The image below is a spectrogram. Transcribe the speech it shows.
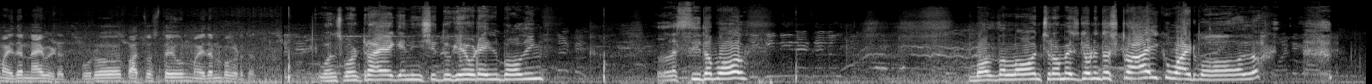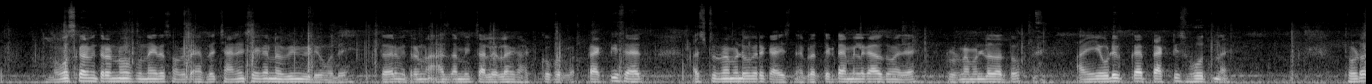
मैदान नाही भेटत पोरं पाच वाजता येऊन मैदान पकडतात more try again in Sidhu Gevde in bowling. Let's see the ball. Ball the launch. Ramesh Gevde in the strike. Wide ball. नमस्कार मित्रांनो पुन्हा एकदा स्वागत आहे आपल्या चॅनलच्या एका नवीन व्हिडिओमध्ये तर मित्रांनो आज आम्ही चाललेलो आहे घाटकोपरला प्रॅक्टिस आहेत आज टुर्नामेंट वगैरे काहीच नाही. प्रत्येक टायमिंगला काय होतं माहिती आहे? टुर्नामेंटला जातो. आणि एवढी काय प्रॅक्टिस होत नाही. थोडं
